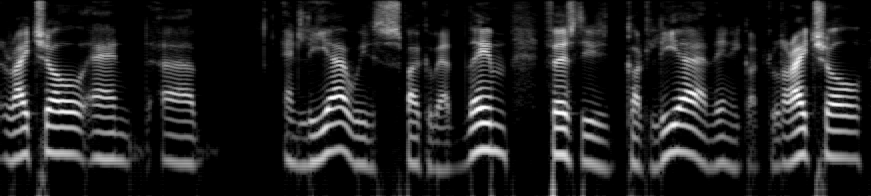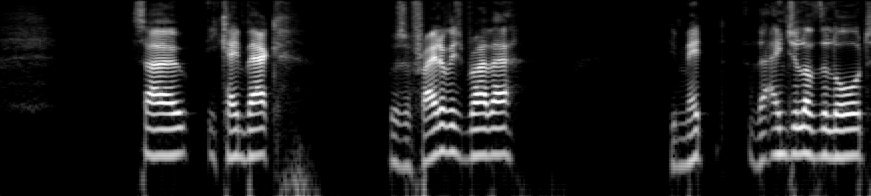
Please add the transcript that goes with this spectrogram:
Rachel and uh, and Leah. We spoke about them. First, he got Leah, and then he got Rachel. So he came back. Was afraid of his brother. He met the angel of the Lord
